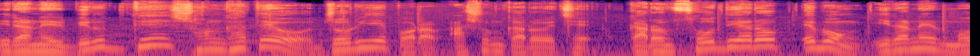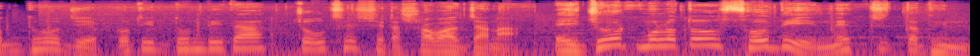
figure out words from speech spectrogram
ইরানের বিরুদ্ধে সংঘাতেও জড়িয়ে পড়ার আশঙ্কা রয়েছে। কারণ সৌদি আরব এবং ইরানের মধ্যে যে প্রতিদ্বন্দ্বিতা চলছে, সেটা সবার জানা। এই জোট মূলত সৌদি নেতৃত্বাধীন।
